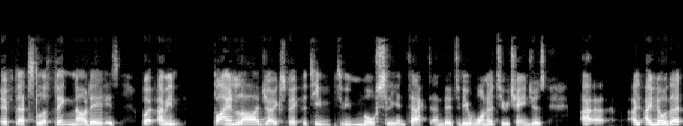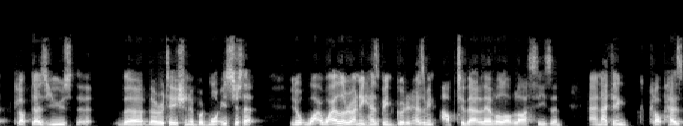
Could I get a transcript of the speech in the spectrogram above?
if that's still a thing nowadays. But I mean, by and large, I expect the team to be mostly intact and there to be one or two changes. I, I, I know that Klopp does use the, the the rotation a bit more. It's just that you know while, while the running has been good, it hasn't been up to that level of last season. And I think Klopp has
